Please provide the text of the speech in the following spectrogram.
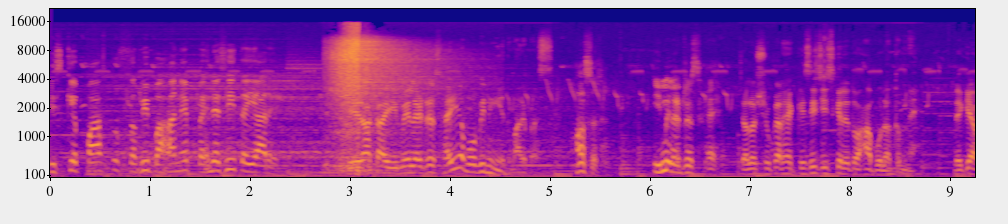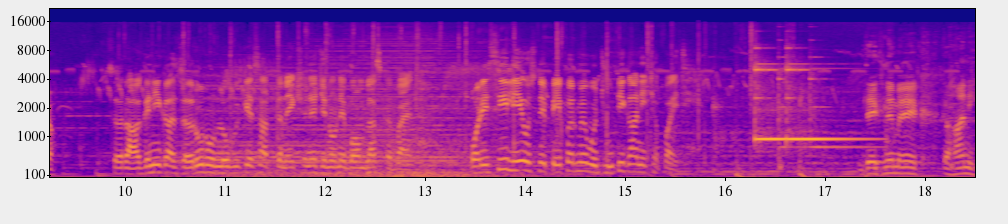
इसके पास तो सभी बहाने पहले से ही तैयार है। शेरा का ईमेल एड्रेस है या वो भी नहीं है तुम्हारे पास? हाँ सर। ईमेल एड्रेस है। चलो शुक्र है किसी चीज़ के लिए तो हाँ बोला तुमने। लेके आओ। सर रागिनी का ज़रूर उन लोगों के साथ कनेक्शन है जिन्होंने बॉम्ब ब्लास्ट करवाया था। और इसीलिए उसने पेपर में वो झूठी कहानी छपवाई थी। देखने में एक कहानी।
